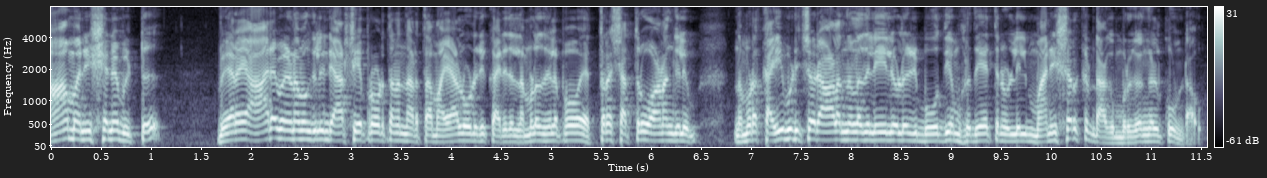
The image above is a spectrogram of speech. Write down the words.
ആ മനുഷ്യനെ വിട്ട് വേറെ ആരെ വേണമെങ്കിലും രാഷ്ട്രീയ പ്രവർത്തനം നടത്താം. അയാളോടൊരു കരുതൽ. നമ്മൾ ചിലപ്പോൾ എത്ര ശത്രുവാണെങ്കിലും നമ്മുടെ കൈപിടിച്ച ഒരാളെന്നുള്ള നിലയിലുള്ളൊരു ബോധ്യം ഹൃദയത്തിനുള്ളിൽ മനുഷ്യർക്കുണ്ടാകും മൃഗങ്ങൾക്കും ഉണ്ടാവും.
